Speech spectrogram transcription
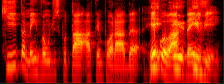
que também vão disputar a temporada regular e, e, da NBA. E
